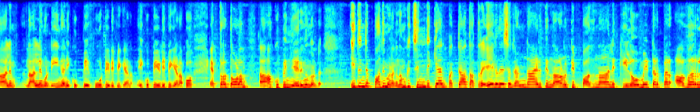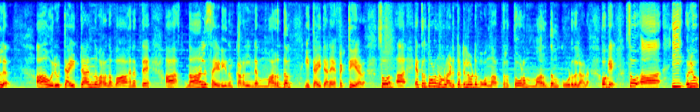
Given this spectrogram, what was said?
നാലും നാലിനെ കൊണ്ട് ഈ ഞാൻ ഈ കുപ്പി കൂട്ടിയിടിപ്പിക്കുകയാണ്. ഈ കുപ്പി ഇടിപ്പിക്കുകയാണ്. അപ്പോൾ എത്രത്തോളം ആ കുപ്പി ഞെരുങ്ങുന്നുണ്ട്. ഇതിന്റെ പതിമടങ്ങ് നമുക്ക് ചിന്തിക്കാൻ പറ്റാത്ത അത്ര. ഏകദേശം രണ്ടായിരത്തി നാനൂറ്റി പതിനാല് കിലോമീറ്റർ പെർ അവറിൽ ആ ഒരു ടൈറ്റാൻ എന്ന് പറയുന്ന വാഹനത്തെ ആ നാല് സൈഡിൽ നിന്നും കടലിന്റെ മർദ്ദം ഈ ടൈറ്റാനെ എഫക്റ്റ് ചെയ്യുകയാണ് സോ എത്രത്തോളം നമ്മൾ അടിത്തട്ടിലോട്ട് പോകുന്ന അത്രത്തോളം മർദ്ദം കൂടുതലാണ്. ഓക്കെ സോ ഈ ഒരു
